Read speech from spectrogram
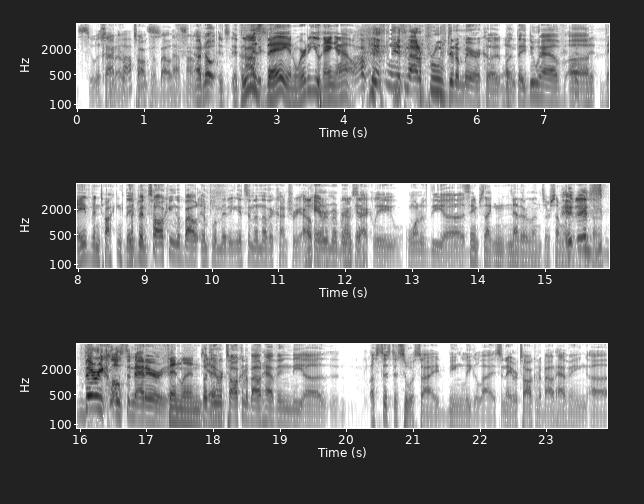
Suicide kind of talking about. That I know it's, it's who obvious- is they and where do you hang out? obviously it's not approved in America, but they do have. Uh, They've been talking. they've been talking about implementing. It's in another country. I Okay, can't remember okay. exactly. One of the. Uh, Seems like Netherlands or somewhere. it- it's very close in that area. Finland, but they were talking about having the uh, assisted suicide being legalized, and they were talking about having uh,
